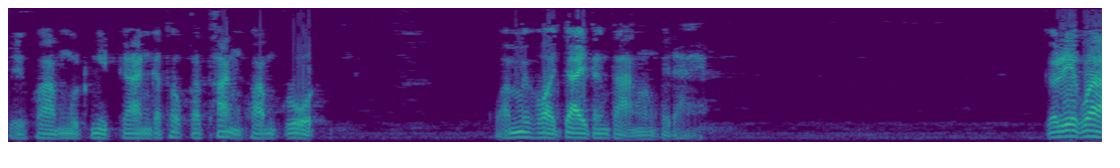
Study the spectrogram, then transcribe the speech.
ด้วยความหงุดหงิดการกระทบกระทั่งความโกรธ ความไม่พอใจต่าง ๆ ลงไปได้ ก็เรียกว่า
